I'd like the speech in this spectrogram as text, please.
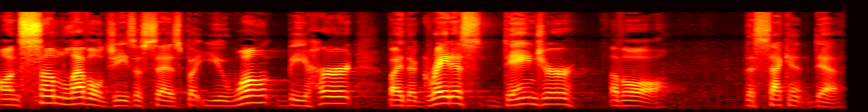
on some level, Jesus says, but you won't be hurt by the greatest danger of all the second death.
